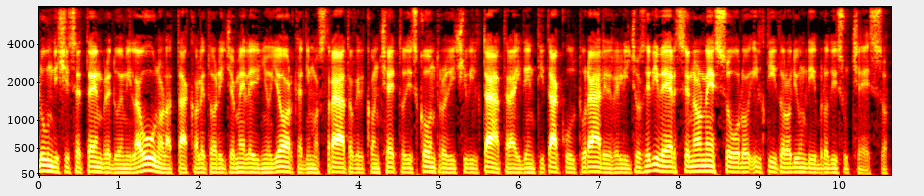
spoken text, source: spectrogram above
L'11 settembre 2001 l'attacco alle Torri Gemelle di New York ha dimostrato che il concetto di scontro di civiltà tra identità culturali e religiose diverse non è solo il titolo di un libro di successo.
